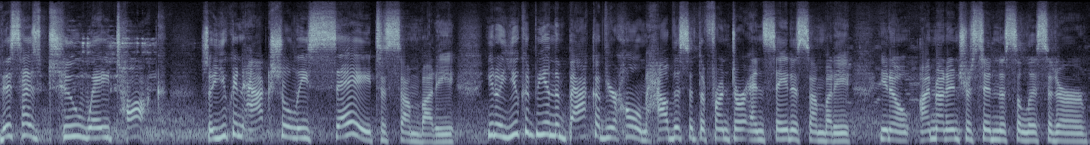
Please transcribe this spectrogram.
This has two-way talk. So you can actually say to somebody, you know, you could be in the back of your home, have this at the front door and say to somebody, you know, I'm not interested in a solicitor,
